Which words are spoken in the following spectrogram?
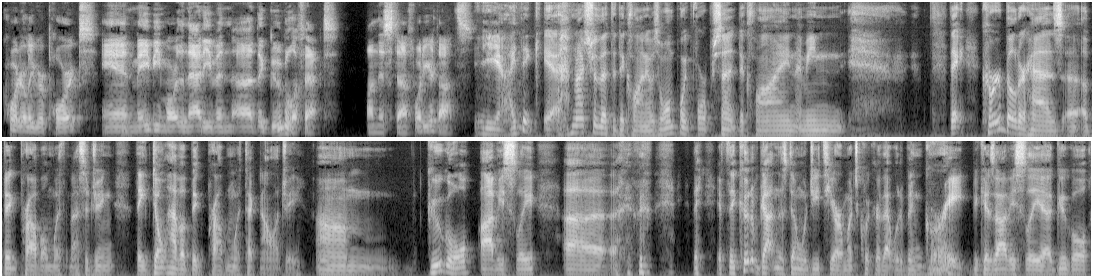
quarterly report, and maybe more than that, even uh, the Google effect on this stuff. What are your thoughts? Yeah, I think yeah, I'm not sure that the decline. It was a 1.4 percent decline. I mean, they Career Builder has a, a big problem with messaging. They don't have a big problem with technology. Um, Google, obviously, uh, if they could have gotten this done with GTR much quicker, that would have been great because obviously uh, Google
